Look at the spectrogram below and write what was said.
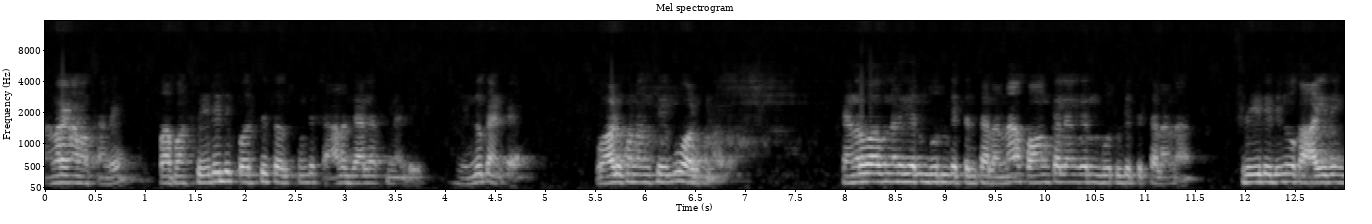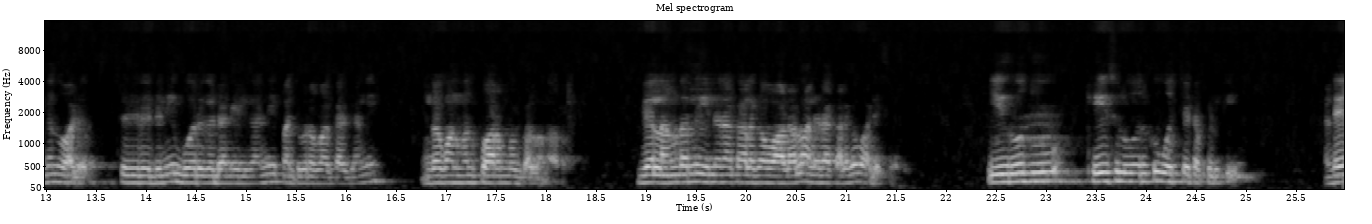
అందరికీ నమస్తే అండి. పాపం శ్రీరెడ్డి పరిస్థితి తలుచుకుంటే చాలా జాలేస్తుందండి. ఎందుకంటే వాడుకున్నంతసేపు వాడుకున్నారు. చంద్రబాబు నాయుడు గారిని బూతులు తిట్టించాలన్నా పవన్ కళ్యాణ్ గారిని బూతులు తిట్టించాలన్నా శ్రీరెడ్డిని ఒక ఆయుధం కింద వాడారు. శ్రీరెడ్డిని బోరిగడ్డ అనిల్ కానీ పంచప్రభాకర్ కానీ ఇంకా కొంతమంది పోరం బొగ్గలు ఉన్నారు. వీళ్ళందరినీ ఎన్ని రకాలుగా వాడాలో అన్ని రకాలుగా వాడేశారు. ఈ రోజు కేసుల వరకు వచ్చేటప్పటికి అంటే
